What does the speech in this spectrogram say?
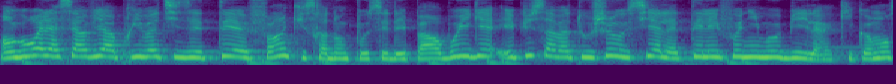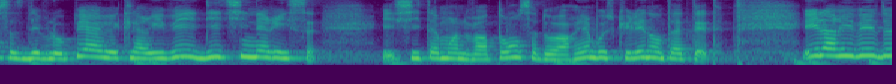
En gros, elle a servi à privatiser TF1, qui sera donc possédé par Bouygues, et puis ça va toucher aussi à la téléphonie mobile, qui commence à se développer avec l'arrivée d'Itineris. Et si t'as moins de 20 ans, ça doit rien bousculer dans ta tête. Et l'arrivée de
